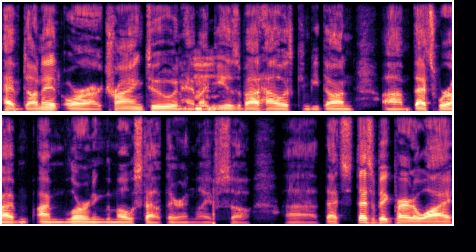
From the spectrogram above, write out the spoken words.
have done it or are trying to and have mm-hmm. ideas about how it can be done um, that's where i'm i'm learning the most out there in life so uh, that's that's a big part of why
